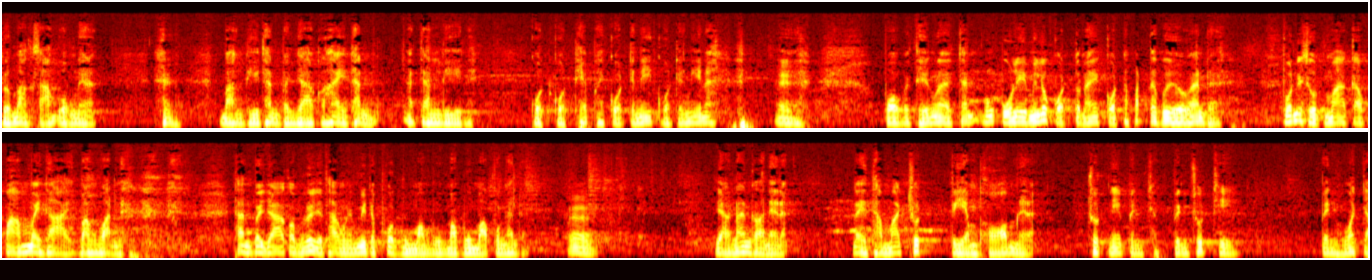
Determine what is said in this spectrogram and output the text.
โดยมากสามองค์เนี่ย บางทีท่านปัญญาก็ให้ท่านอาจารย์ลีเนี่ยกดกดเทปให้กดอย่างนี้กดอย่างนี้นะเออพอไปถึงเลยท่านหลวงปู่ลีไม่รู้กดตัวไหนกดตะพัดตะพืองั้นเถอะผลที่สุดมากับมาไม่ได้บางวัน ท่านปัญญาก็ไม่รู้จะทำไงมีแต่พูดมุมมามุมมามุมมาพวกนั้นเออ อย่างนั้นก่อนเนี่ยนะในธรรมะชุดเตรียมพร้อมเนี่ย ชุดนี้เป็นเป็นชุดที่ เป็นหัวใจ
